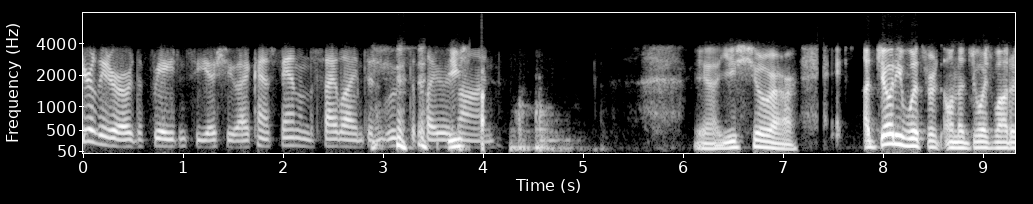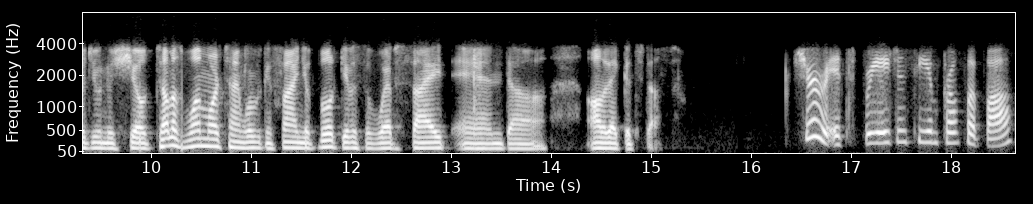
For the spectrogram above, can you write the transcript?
cheerleader of the free agency issue. I kind of stand on the sidelines and root the players on. Yeah, you sure are. Uh, Jodi Woodford on the George Wilder Jr. Show. Tell us one more time where we can find your book. Give us a website and uh, all of that good stuff. Sure, it's free agency in pro football,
